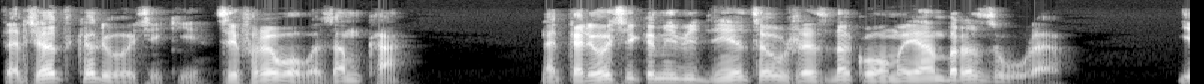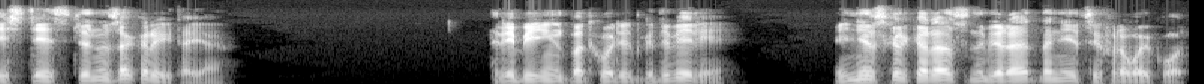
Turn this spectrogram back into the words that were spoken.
торчат колесики цифрового замка. Над колесиками виднеется уже знакомая амбразура, естественно, закрытая. Рябинин подходит к двери и несколько раз набирает на ней цифровой код.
